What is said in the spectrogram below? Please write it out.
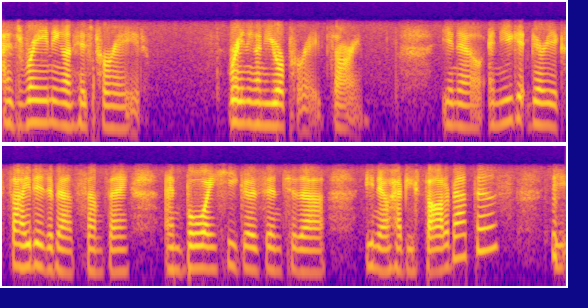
as raining on his parade, raining on your parade, sorry. You know, and you get very excited about something, and boy, he goes into the, you know, have you thought about this? you,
